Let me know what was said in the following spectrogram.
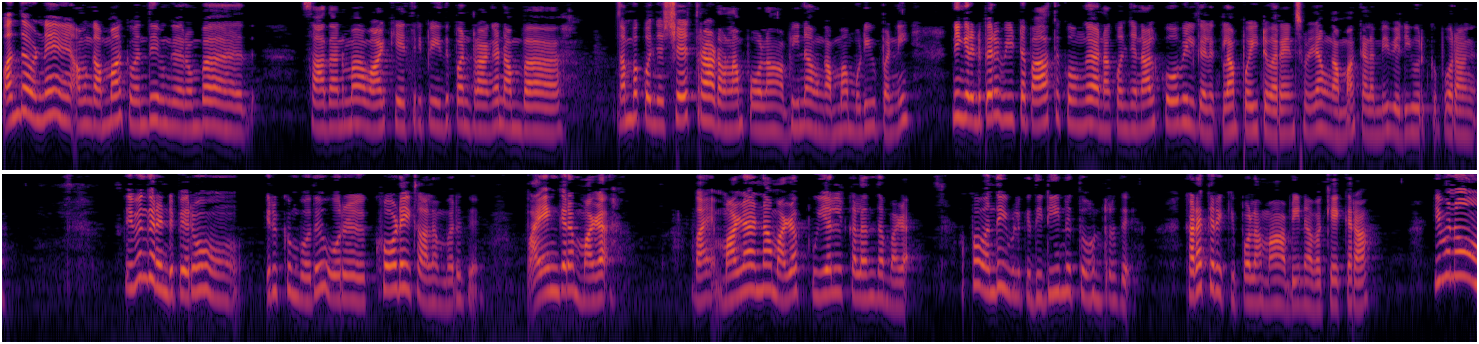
வந்தவுடனே அவங்க அம்மாவுக்கு வந்து இவங்க ரொம்ப சாதாரணமாக வாழ்க்கையை திருப்பி இது பண்ணுறாங்க நம்ம நம்ம கொஞ்சம் க்ஷேத்ராடம்லாம் போகலாம் அப்படின்னு அவங்க அம்மா முடிவு பண்ணி நீங்கள் ரெண்டு பேரும் வீட்டை பார்த்துக்கோங்க. நான் கொஞ்ச நாள் கோவில்களுக்கெலாம் போயிட்டு வரேன்னு சொல்லி அவங்க அம்மா கிளம்பி வெளியூருக்கு போகிறாங்க இவங்க ரெண்டு பேரும் இருக்கும்போது ஒரு கோடை காலம் வருது. பயங்கர மழை. பய மழைன்னா மழை புயல் கலந்த மழை. அப்போ வந்து இவளுக்கு திடீர்னு தோன்றுறது. கடற்கரைக்கு போகலாமா அப்படின்னு அவள் கேட்குறா இவனும்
